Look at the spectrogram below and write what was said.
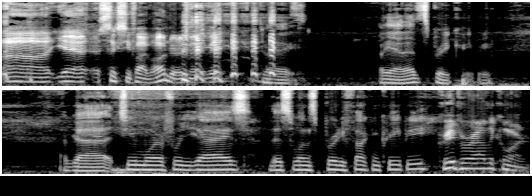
Uh, yeah, sixty five hundred maybe. right. Oh yeah, that's pretty creepy. I've got two more for you guys. This one's pretty fucking creepy. Creep around the corner.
